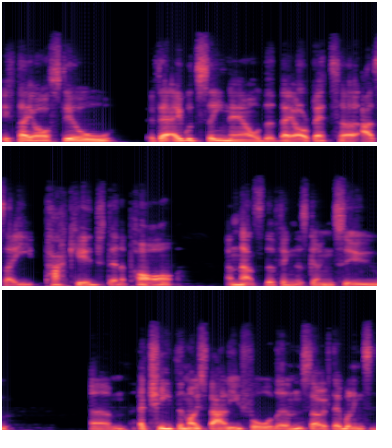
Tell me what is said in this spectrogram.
if they are still if they're able to see now that they are better as a package than apart, and that's the thing that's going to um, achieve the most value for them. So if they're willing to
